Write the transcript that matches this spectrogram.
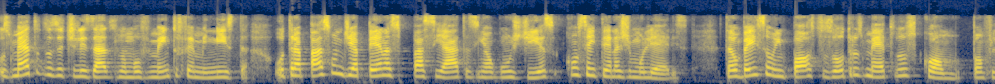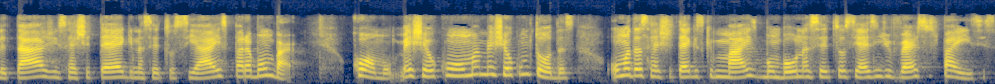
Os métodos utilizados no movimento feminista ultrapassam de apenas passeatas em alguns dias com centenas de mulheres. Também são impostos outros métodos como panfletagens, hashtag nas redes sociais para bombar. Como mexeu com uma, mexeu com todas, uma das hashtags que mais bombou nas redes sociais em diversos países.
